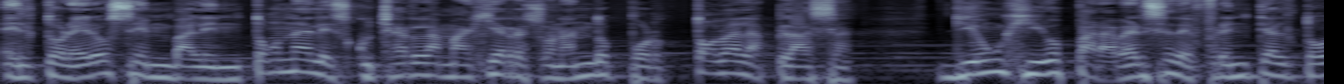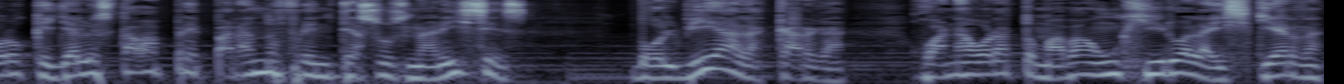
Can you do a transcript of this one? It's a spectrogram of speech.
El torero se envalentona al escuchar la magia resonando por toda la plaza dio un giro para verse de frente al toro que ya lo estaba preparando frente a sus narices. Volvía a la carga. Juan ahora tomaba un giro a la izquierda,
